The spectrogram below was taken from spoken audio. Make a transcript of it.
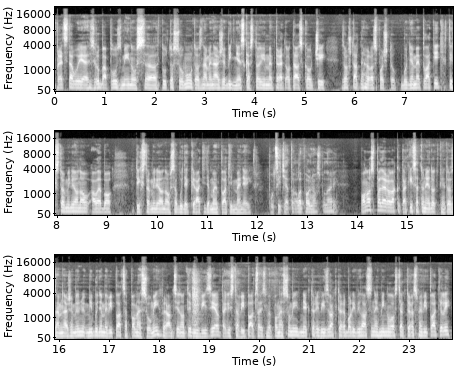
predstavuje zhruba plus minus e, túto sumu. To znamená, že my dneska stojíme pred otázkou, či zo štátneho rozpočtu budeme platiť tých 100 miliónov, alebo tých 100 miliónov sa bude krátiť a budeme platiť menej. Pocítia to ale poľnohospodári? Polnospodárov ako taký sa to nedotkne. To znamená, že my, my budeme vyplácať plné sumy v rámci jednotlivých víziev. Takisto vyplácali sme plné sumy v niektorých výzvach, ktoré boli vyhlásené v minulosti a ktoré sme vyplatili.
